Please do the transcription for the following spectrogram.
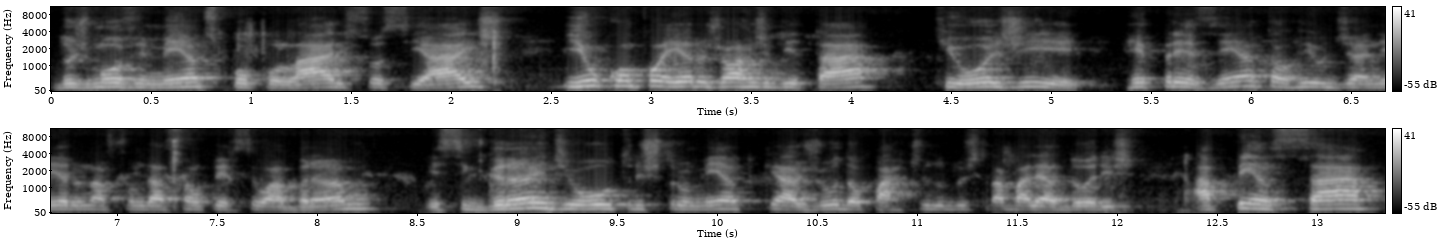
dos movimentos populares, sociais, e o companheiro Jorge Bittar, que hoje representa o Rio de Janeiro na Fundação Perseu Abramo, esse grande outro instrumento que ajuda o Partido dos Trabalhadores a pensar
